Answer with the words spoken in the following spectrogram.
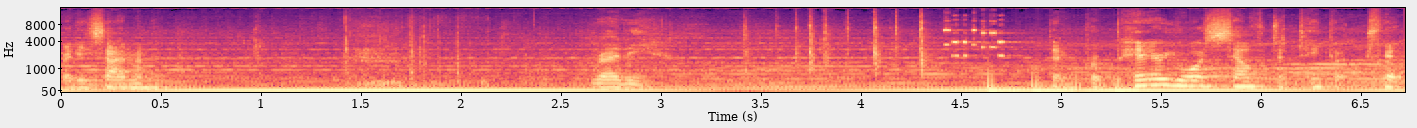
Ready, Simon? Ready. Then prepare yourself to take a trip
